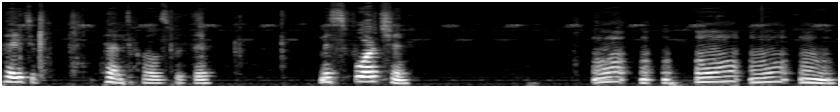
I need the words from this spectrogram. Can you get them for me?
Page of Pentacles with the misfortune. Mm, mm, mm,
